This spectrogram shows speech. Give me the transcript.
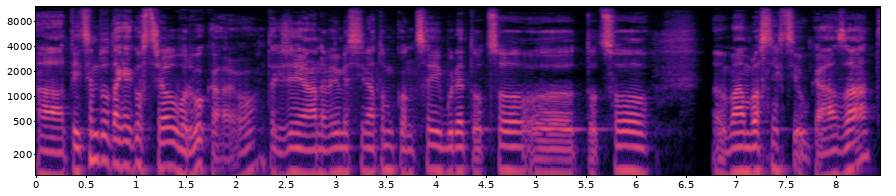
A teď jsem to tak jako střelil od voka, jo? takže já nevím, jestli na tom konci bude to, co, to, co vám vlastně chci ukázat.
